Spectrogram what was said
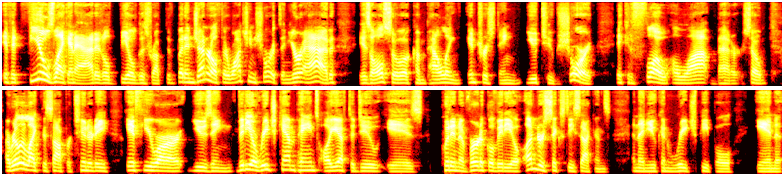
if it feels like an ad, it'll feel disruptive. But in general, if they're watching shorts and your ad is also a compelling, interesting YouTube short, it could flow a lot better. So I really like this opportunity. If you are using video reach campaigns, all you have to do is put in a vertical video under 60 seconds, and then you can reach people in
